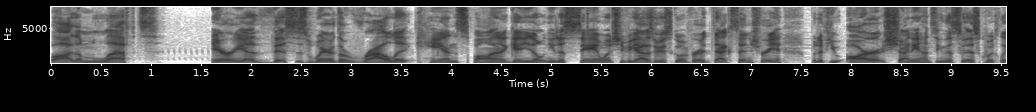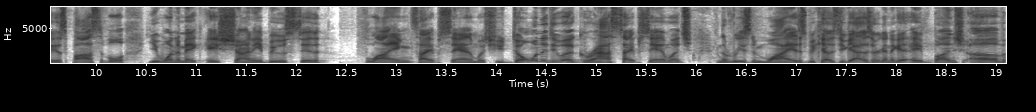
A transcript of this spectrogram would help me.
bottom left area, this is where the Rowlet can spawn. Again, you don't need a sandwich if you guys are just going for a dex entry, but if you are shiny hunting this as quickly as possible, you want to make a shiny boosted flying type sandwich. You don't want to do a grass type sandwich. And the reason why is because you guys are going to get a bunch of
